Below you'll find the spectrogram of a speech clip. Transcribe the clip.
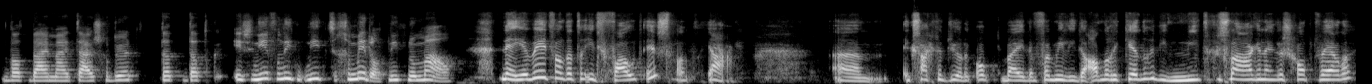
wat bij mij thuis gebeurt, dat, dat is in ieder geval niet, niet gemiddeld, niet normaal. Nee, je weet wel dat er iets fout is. Want ja, um, ik zag natuurlijk ook bij de familie de andere kinderen die niet geslagen en geschopt werden.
